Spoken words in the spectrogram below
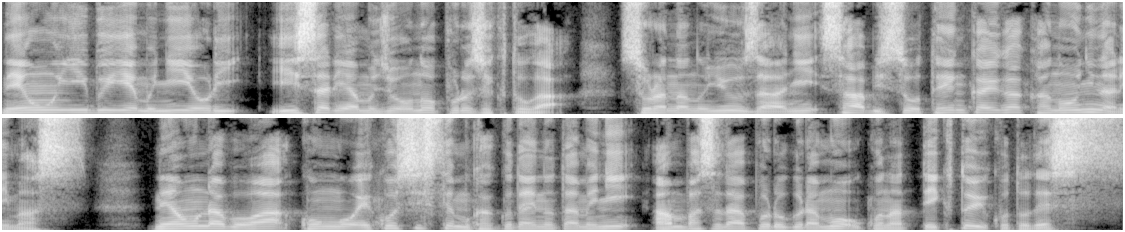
ネオン EVM により、イーサリアム上のプロジェクトが、ソラナのユーザーにサービスを展開が可能になります。ネオンラボは今後エコシステム拡大のためにアンバサダープログラムを行っていくということです。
